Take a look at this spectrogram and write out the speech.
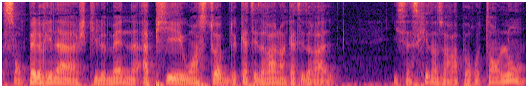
son pèlerinage qui le mène à pied ou en stop de cathédrale en cathédrale. Il s'inscrit dans un rapport au temps long.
